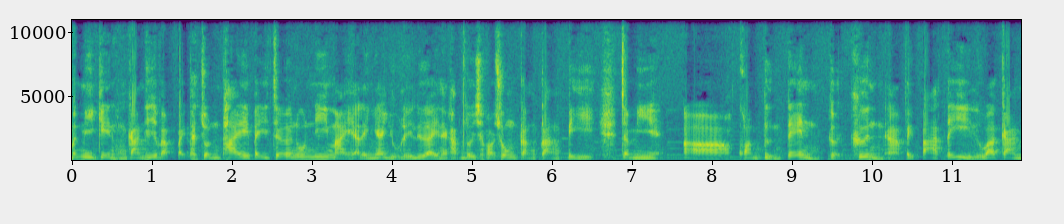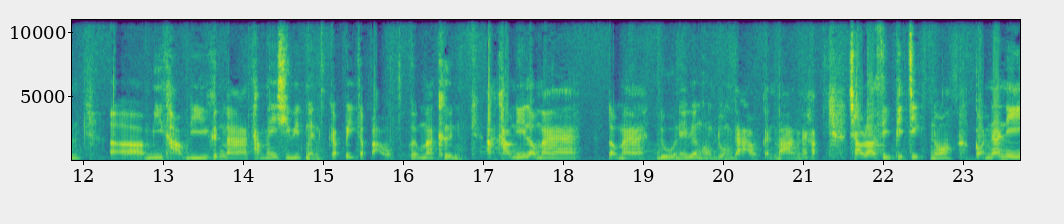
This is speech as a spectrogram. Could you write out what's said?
มันมีเกณฑ์ของการที่จะแบบไปผจญภัยไปเจอนู่นนี่ใหม่อะไรเงี้ยอยู่เรื่อยๆนะครับ โดยเฉพาะช่วงกลางกลางๆปี จะมี ความตื่นเต้นเกิดขึ้นไปปาร์ตี้หรือว่าการมีข่าวดีขึ้นมาทำให้ชีวิตเหมือนกระปี้กระเป๋าเพิ่มมากขึ้นอะคราวนี้เรามาเรามาดูในเรื่องของดวงดาวกันบ้างนะครับ ชาวราศีพิจิกเนาะก่อนหน้านี้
